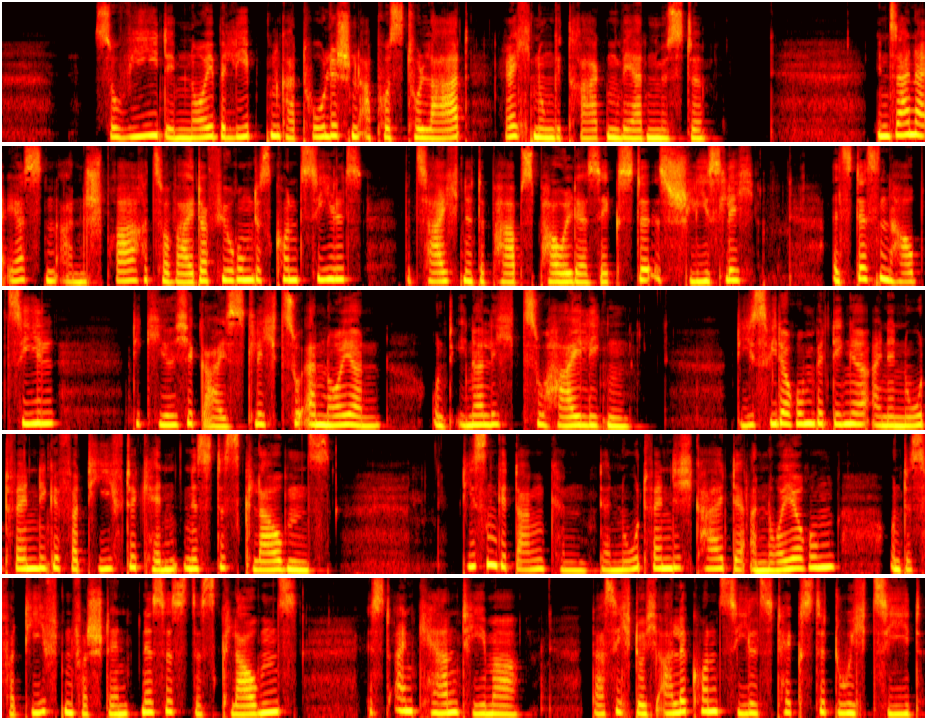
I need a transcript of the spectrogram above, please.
sowie dem neu belebten katholischen Apostolat Rechnung getragen werden müsste. In seiner ersten Ansprache zur Weiterführung des Konzils bezeichnete Papst Paul VI. es schließlich als dessen Hauptziel, die Kirche geistlich zu erneuern und innerlich zu heiligen. Dies wiederum bedinge eine notwendige vertiefte Kenntnis des Glaubens. Diesen Gedanken der Notwendigkeit der Erneuerung und des vertieften Verständnisses des Glaubens ist ein Kernthema, das sich durch alle Konzilstexte durchzieht.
